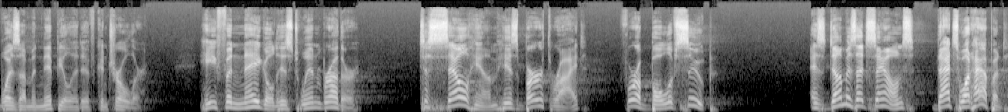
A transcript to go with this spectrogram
was a manipulative controller. He finagled his twin brother to sell him his birthright for a bowl of soup. As dumb as that sounds, that's what happened.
